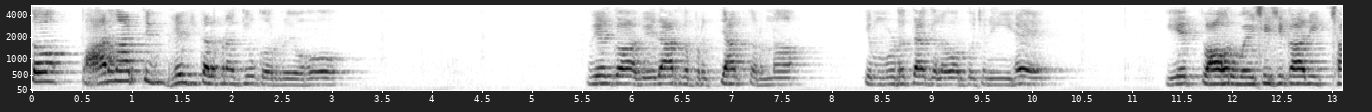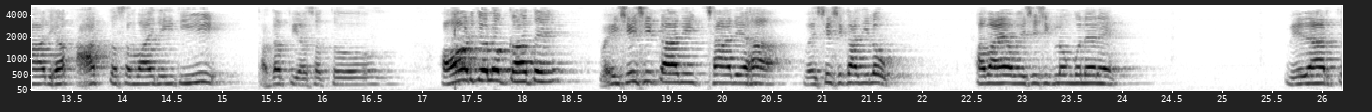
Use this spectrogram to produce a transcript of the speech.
तो पारमार्थिक भेद की कल्पना क्यों कर रहे हो? वेद का, वेदार्थ का प्रत्याग करना, ये मूढ़ता के अलावा और कुछ नहीं है। ये त्वार वैशेषिकादि इच्छादि आत्म समवाय नहीं थी, तदपि असत। और जो लोग कहते हैं, वैशेषिकादि इच्छादि वैशेषिकादि लोग अब आया वैशेषिक लोगों को ले रहे। वेदार्थ।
